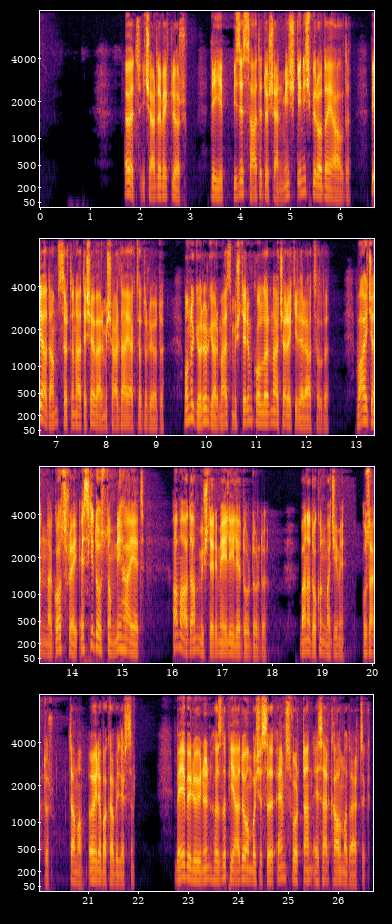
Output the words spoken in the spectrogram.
''Evet, içeride bekliyor.'' deyip bizi sade döşenmiş geniş bir odaya aldı. Bir adam sırtını ateşe vermiş halde ayakta duruyordu. Onu görür görmez müşterim kollarını açarak ileri atıldı. ''Vay canına Godfrey, eski dostum nihayet!'' Ama adam müşterimi eliyle durdurdu. ''Bana dokunma Jimmy. Uzak dur. Tamam, öyle bakabilirsin. B bölüğünün hızlı piyade onbaşısı Emsford'dan eser kalmadı artık.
